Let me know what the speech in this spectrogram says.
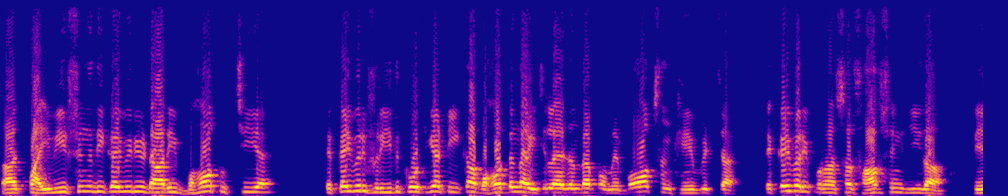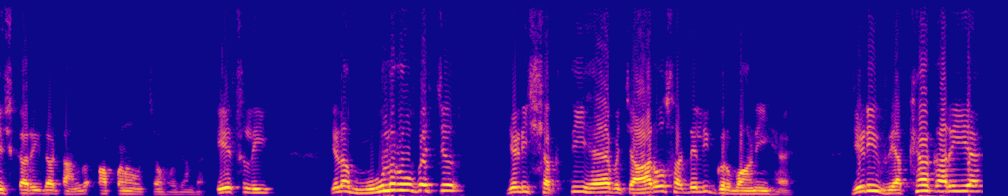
ਤਾਂ ਭਾਈ ਵੀਰ ਸਿੰਘ ਦੀ ਕਈ ਵਾਰੀ ਡਾਰੀ ਬਹੁਤ ਉੱਚੀ ਹੈ ਤੇ ਕਈ ਵਾਰੀ ਫਰੀਦਕੋਟੀਆ ਟੀਕਾ ਬਹੁਤ ਡੰਗਾਈ ਚ ਲੈ ਜਾਂਦਾ, ਭਾਵੇਂ ਬਹੁਤ ਸੰਖੇਪ ਵਿੱਚ ਹੈ। ਤੇ ਕਈ ਵਾਰੀ ਪ੍ਰੋਫੈਸਰ ਸਾਹਿਬ ਸਿੰਘ ਜੀ ਦਾ ਪੇਸ਼ਕਾਰੀ ਦਾ ਢੰਗ ਆਪਣਾ ਉੱਚਾ ਹੋ ਜਾਂਦਾ। ਇਸ ਲਈ ਜਿਹੜਾ ਮੂਲ ਰੂਪ ਵਿੱਚ ਜਿਹੜੀ ਸ਼ਕਤੀ ਹੈ, ਵਿਚਾਰ, ਉਹ ਸਾਡੇ ਲਈ ਗੁਰਬਾਣੀ ਹੈ। ਜਿਹੜੀ ਵਿਆਖਿਆਕਾਰੀ ਹੈ,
